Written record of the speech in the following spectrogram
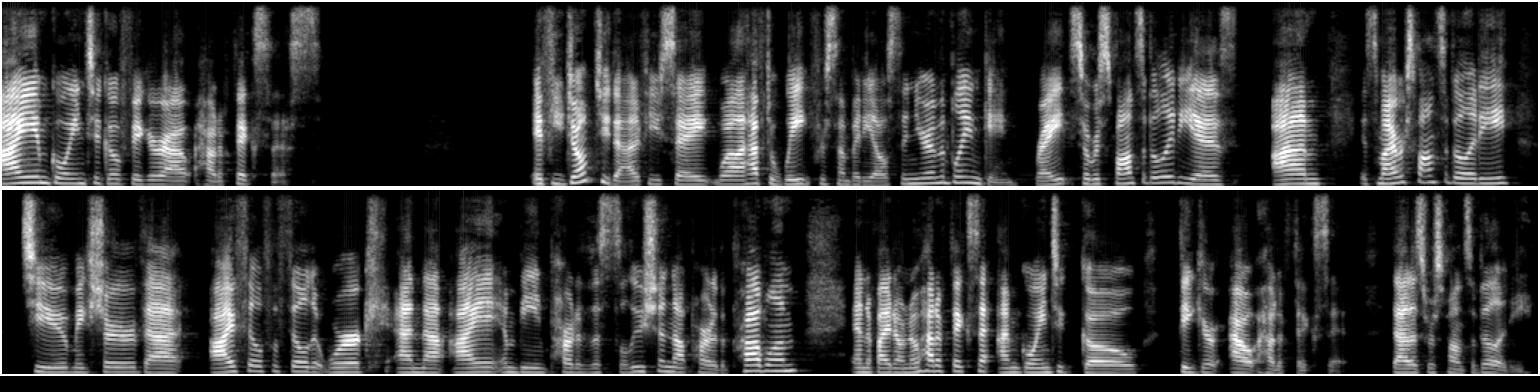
I am going to go figure out how to fix this." If you don't do that, if you say, "Well, I have to wait for somebody else," then you're in the blame game, right? So responsibility is um, it's my responsibility to make sure that I feel fulfilled at work and that I am being part of the solution, not part of the problem. And if I don't know how to fix it, I'm going to go figure out how to fix it. That is responsibility.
